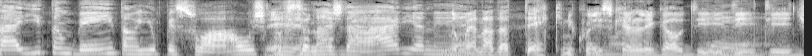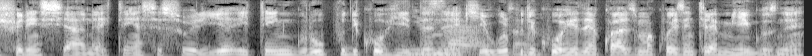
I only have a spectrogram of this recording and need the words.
tá aí também, tá aí o pessoal, os é. profissionais é, da área, né? Não é nada técnico, é isso que é legal de, é. de, de, diferenciar, né? Tem assessoria e tem grupo de corrida, Exato. né? Que o grupo de corrida é quase uma coisa entre amigos, né?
